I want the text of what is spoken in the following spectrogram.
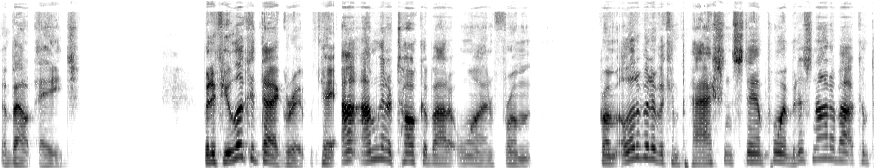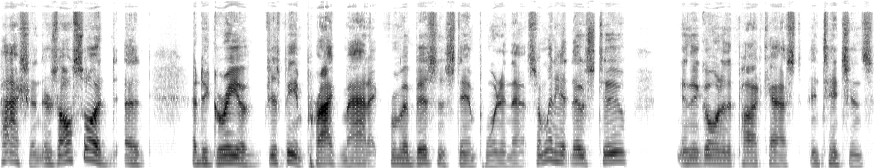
about age. But if you look at that group, okay, I, am going to talk about it one from from a little bit of a compassion standpoint, but it's not about compassion. There's also a, a, a degree of just being pragmatic from a business standpoint in that. So I'm going to hit those two, and then go into the podcast intentions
